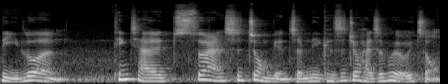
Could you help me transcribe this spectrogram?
理论，听起来虽然是重点整理，可是就还是会有一种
